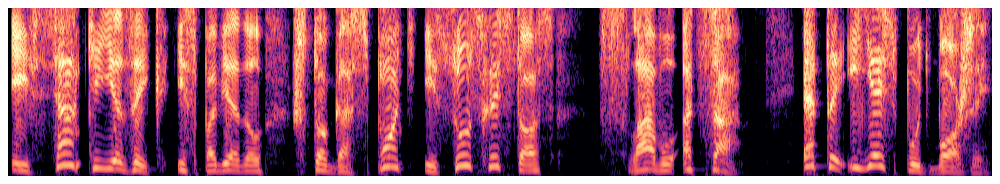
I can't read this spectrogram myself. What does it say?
И всякий язык исповедал, что Господь Иисус Христос в славу Отца. Это и есть путь Божий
